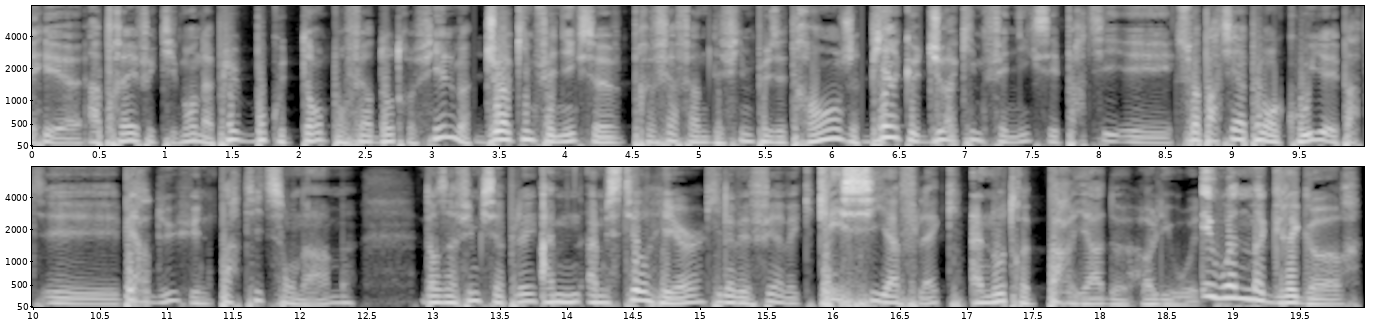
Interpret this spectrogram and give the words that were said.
et après effectivement on n'a plus beaucoup de temps pour faire d'autres films. Joachim Phoenix euh, préfère faire des films plus étranges, bien que Joachim Phoenix soit parti un peu en couille et perdu une partie de son âme dans un film qui s'appelait I'm, I'm, Still Here, qu'il avait fait avec Casey Affleck, un autre paria de Hollywood. Ewan McGregor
